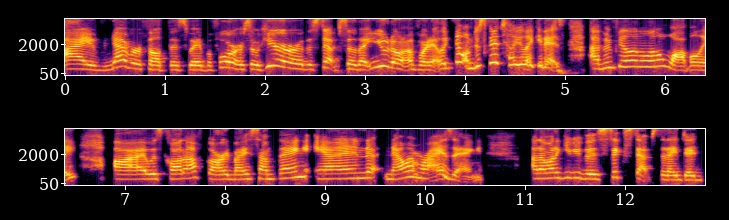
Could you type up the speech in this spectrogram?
I've never felt this way before. So here are the steps so that you don't avoid it. Like, no, I'm just going to tell you like it is. I've been feeling a little wobbly. I was caught off guard by something and now I'm rising. And I want to give you the six steps that I did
